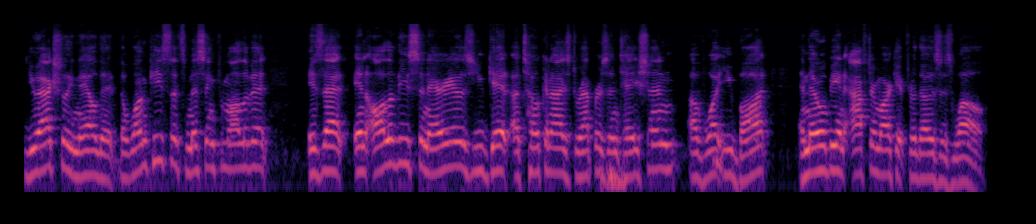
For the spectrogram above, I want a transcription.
you actually nailed it. The one piece that's missing from all of it is that in all of these scenarios, you get a tokenized representation of what mm-hmm. you bought, and there will be an aftermarket for those as well.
